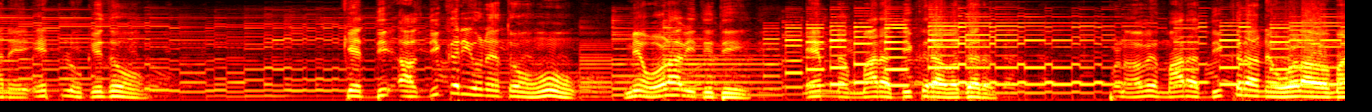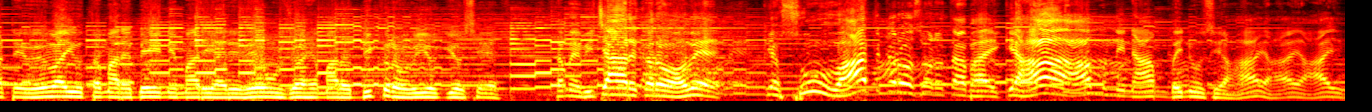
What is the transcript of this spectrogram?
અને એટલું કીધું કે દીકરીઓને તો હું, મેં ઓળાવી દીધી, એમના મારા દીકરા વગર. પણ હવે મારા દીકરાને ઓળાવવા માટે વેવાયું તમારે બેયને મારી હારે રહેવું જોઈએ, મારો દીકરો વિયોગ્યો છે. તમે વિચાર કરો હવે કે શું વાત કરો છો રતાભાઈ? કે હા આમ નામ બન્યું છે. હાય હાય હાય.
